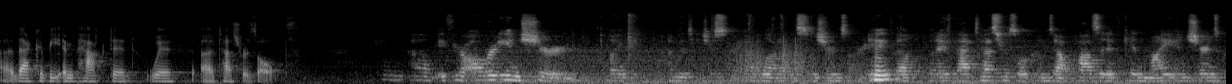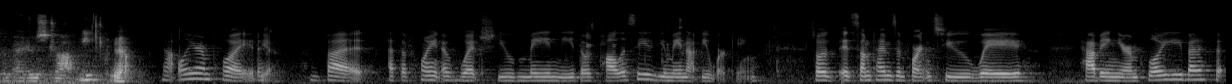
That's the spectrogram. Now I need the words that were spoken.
uh, that could be impacted with uh, test results. Can, um, if you're already insured, like I'm a teacher, so I have a lot of this insurance already Mhm. but if that test result comes out positive, can my insurance providers drop me? No. Not while you're employed. Yeah. But at the point of which you may need those policies, you may not be working. So it's, it's sometimes important to weigh having your employee benefit,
